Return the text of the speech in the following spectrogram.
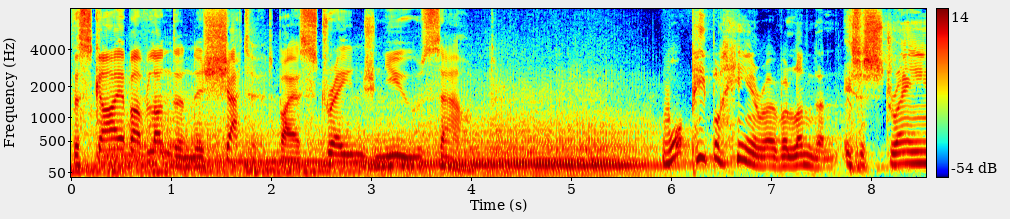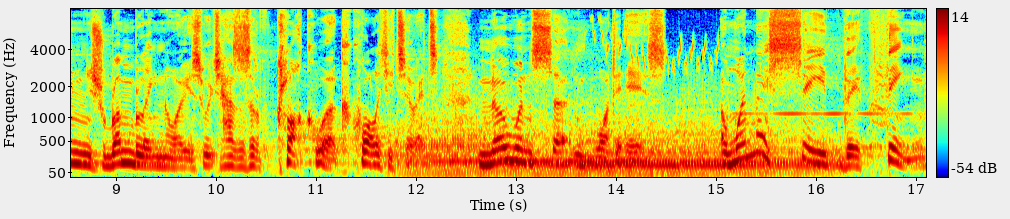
The sky above London is shattered by a strange new sound. What people hear over London is a strange rumbling noise which has a sort of clockwork quality to it. No one's certain what it is. And when they see the thing,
